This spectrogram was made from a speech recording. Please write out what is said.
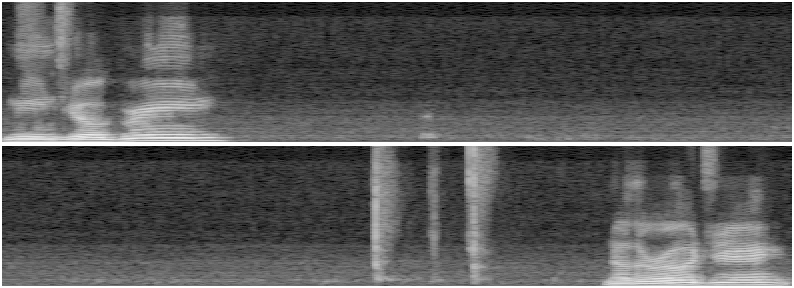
Mean Joe Greene. Another OJ.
